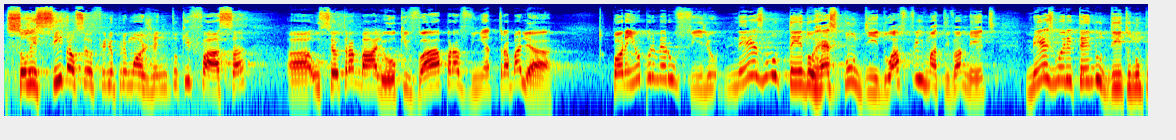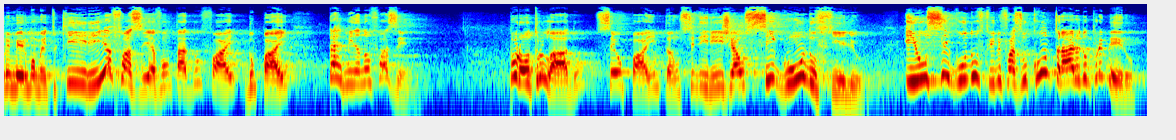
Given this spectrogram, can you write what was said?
solicita ao seu filho primogênito que faça uh, o seu trabalho, ou que vá para a vinha trabalhar. Porém, o primeiro filho, mesmo tendo respondido afirmativamente, mesmo ele tendo dito no primeiro momento que iria fazer a vontade do pai, do pai termina não fazendo. Por outro lado, seu pai então se dirige ao segundo filho. E o segundo filho faz o contrário do primeiro.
